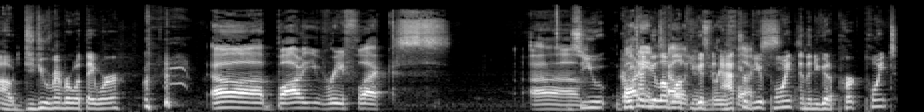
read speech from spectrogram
Uh, did you remember what they were? Uh, body reflex. Um, So you every time you level up, you get an intelligence attribute point, and then you get a perk point.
